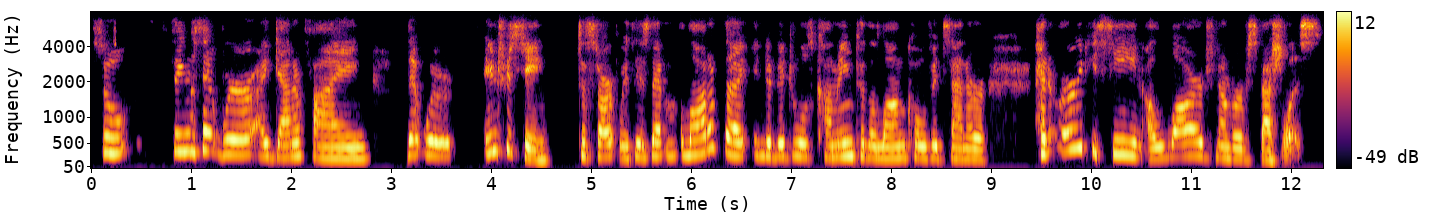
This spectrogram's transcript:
So things that we're identifying that were interesting to start with is that a lot of the individuals coming to the long COVID center had already seen a large number of specialists.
